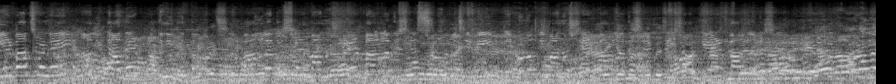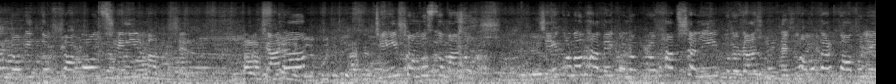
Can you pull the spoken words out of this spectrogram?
নির্বাচনে আমি তাদের প্রতিনিধিত্ব বাংলাদেশের মানুষের, বাংলাদেশের শ্রমজীবী মেহনতি মানুষের, বাংলাদেশের কৃষকের, বাংলাদেশের সকল শ্রেণির মানুষের। যারা যেই সমস্ত মানুষ, যে কোনোভাবে কোনো প্রভাবশালী, কোনো রাজনৈতিক ক্ষমতার কবলে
